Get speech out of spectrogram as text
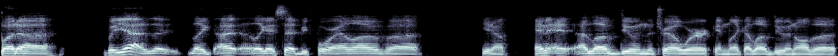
But uh, but yeah, the, like I like I said before, I love uh, you know, and, and I love doing the trail work, and like I love doing all the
